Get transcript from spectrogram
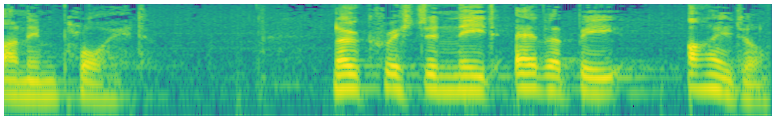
unemployed. No Christian need ever be idle.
